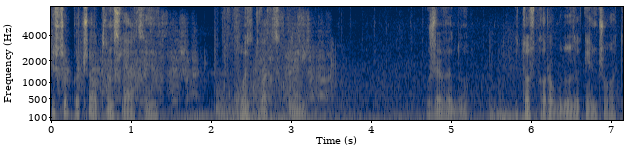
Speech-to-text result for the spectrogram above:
І що почав трансляцію. Ось 20 хвилин. Уже веду. І то скоро буду закінчувати.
